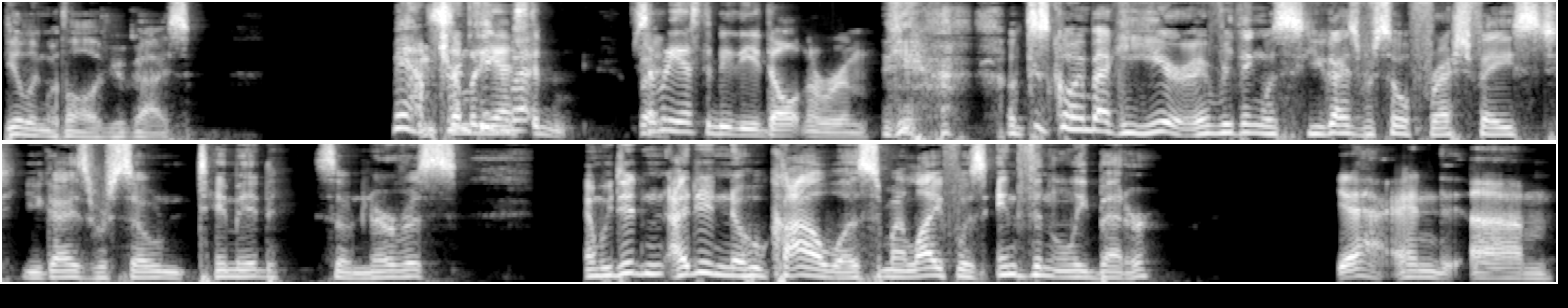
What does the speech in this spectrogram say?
dealing with all of you guys. Man, I'm somebody trying has to to somebody has to be the adult in the room. Yeah, I'm just going back a year. Everything was you guys were so fresh faced. You guys were so timid, so nervous, and we didn't. I didn't know who Kyle was, so my life was infinitely better. Yeah, and um,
